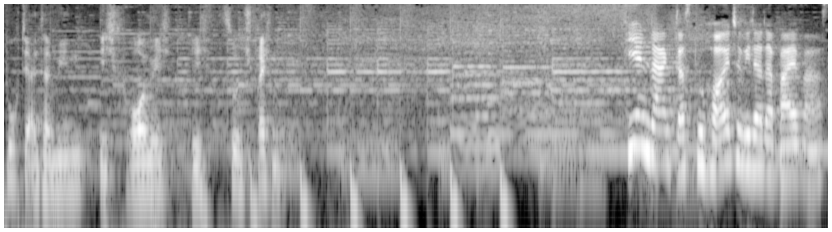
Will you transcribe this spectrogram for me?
buch dir einen Termin. Ich freue mich, dich zu sprechen. Vielen Dank, dass du heute wieder dabei warst.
